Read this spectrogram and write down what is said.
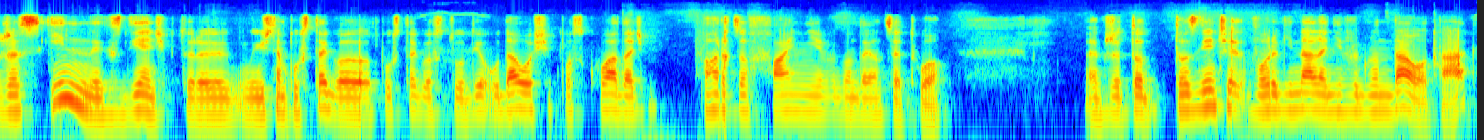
że z innych zdjęć, które gdzieś tam pustego, pustego studio, udało się poskładać bardzo fajnie wyglądające tło. Także to, to zdjęcie w oryginale nie wyglądało tak,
